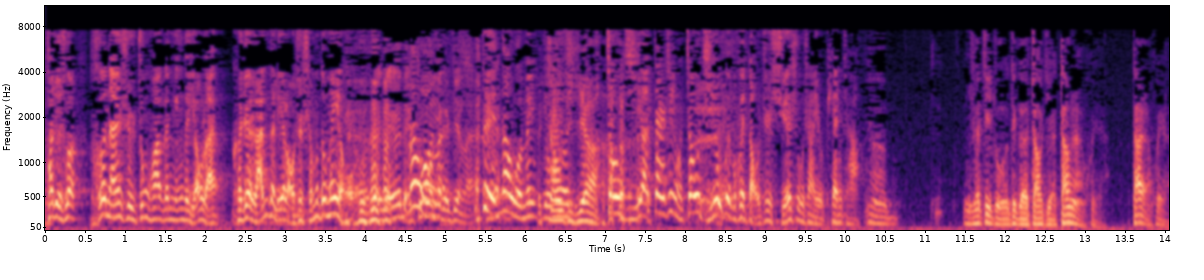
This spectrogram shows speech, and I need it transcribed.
他就说河南是中华文明的摇篮，可这篮子里老是什么都没有。那我们进来对，那我们有没有着急啊着急啊！但是这种着急会不会导致学术上有偏差？嗯，你说这种这个着急啊，当然会啊。当然会啊，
